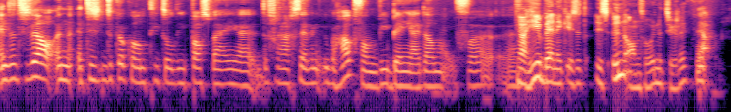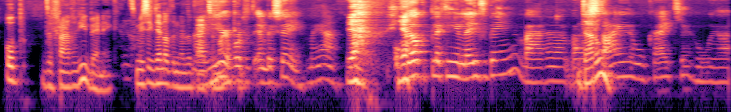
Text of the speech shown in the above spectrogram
En dat is wel een, het is natuurlijk ook wel een titel die past bij de vraagstelling überhaupt van wie ben jij dan? Of, eh, Nou, hier ben ik is, het, is een antwoord natuurlijk. Ja. Op de vraag wie ben ik? Tenminste, ik denk dat het met elkaar Nou, te hier maken wordt het NBC. Maar ja, Ja, op Ja. welke plek in je leven ben je? Waar, eh, waar Daarom. sta je? Hoe kijk je? Hoe, eh,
